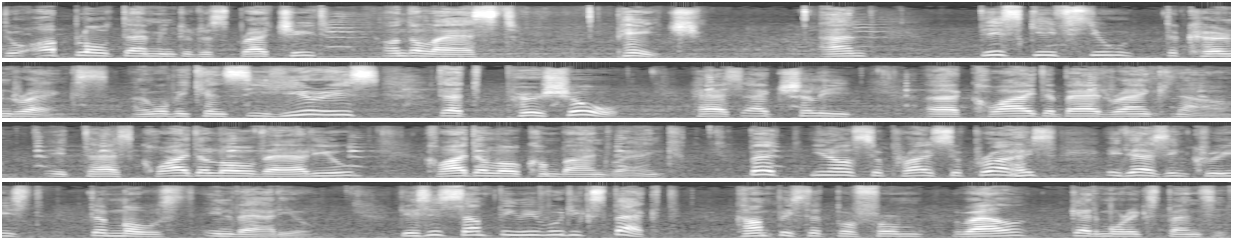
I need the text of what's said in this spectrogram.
to upload them into the spreadsheet on the last page. And this gives you the current ranks. And what we can see here is that Peugeot has actually uh, quite a bad rank now. It has quite a low value quite a low combined rank. But, you know, surprise, surprise, it has increased the most in value. This is something we would expect. Companies that perform well get more expensive.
